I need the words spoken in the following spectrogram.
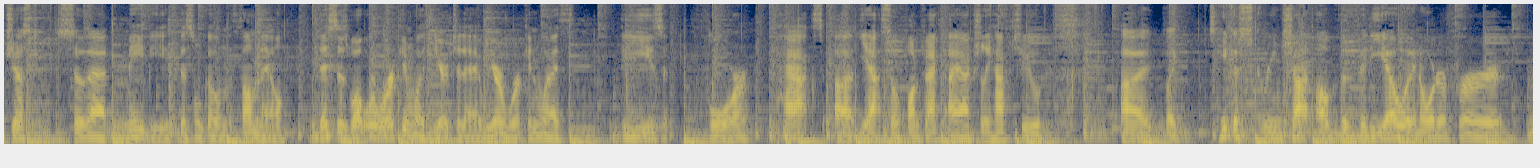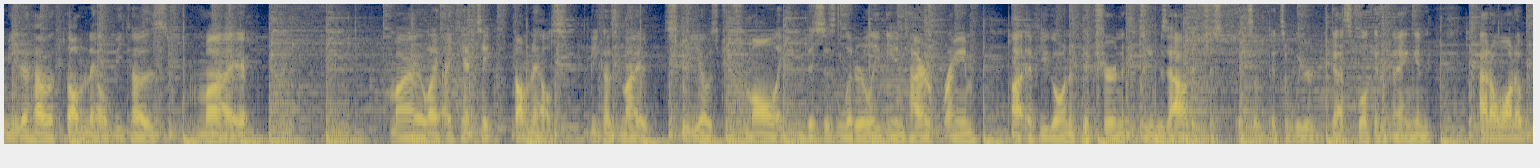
just so that maybe this will go in the thumbnail, this is what we're working with here today. We are working with these four packs. Uh, yeah, so fun fact, I actually have to, uh, like, take a screenshot of the video in order for me to have a thumbnail because my my like I can't take thumbnails because my studio is too small like this is literally the entire frame uh, if you go in a picture and it zooms out it's just it's a it's a weird desk looking thing and I don't want to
